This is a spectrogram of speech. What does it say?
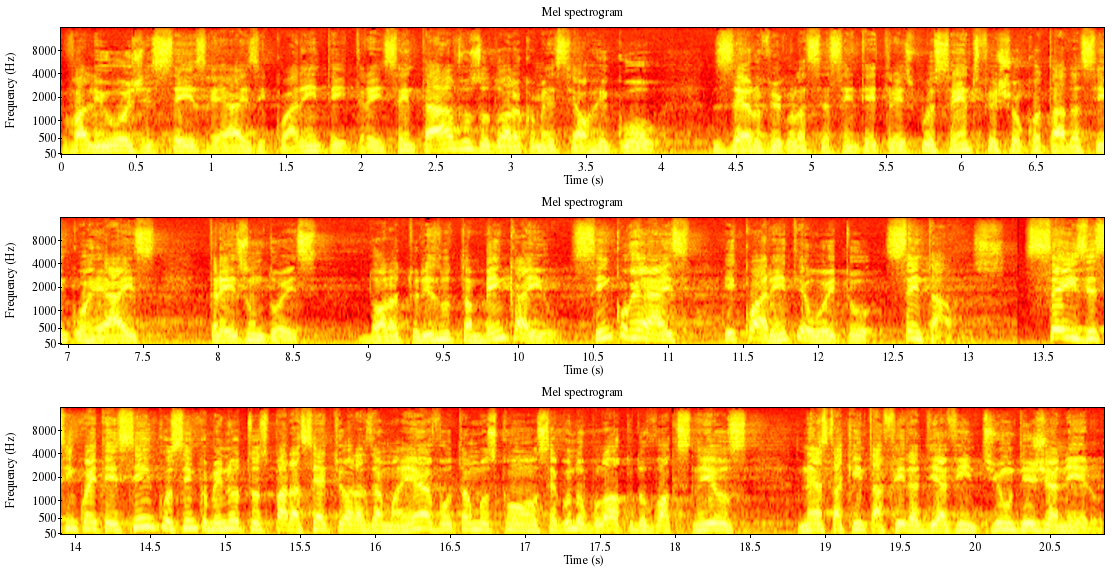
vale hoje R$ 6,43. O dólar comercial recuou 0,63%, fechou cotado a R$ 5,312. Dólar turismo também caiu, R$ 5,48. Seis e cinquenta e cinco, cinco minutos para sete horas da manhã. Voltamos com o segundo bloco do Vox News nesta quinta-feira, dia 21 de janeiro.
